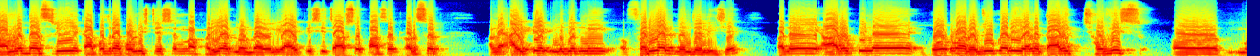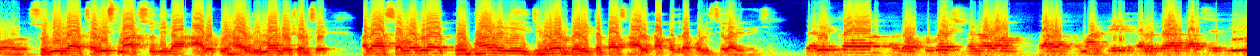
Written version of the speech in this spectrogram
મામલતદારશ્રીએ કાપોદ્રા પોલીસ સ્ટેશનમાં ફરિયાદ નોંધાવેલી, આઈપીસી ચારસો પાસઠ, અડસઠ અને આઈટીએક મુજબની ફરિયાદ નોંધેલી છે. અને આરોપીને કોર્ટમાં રજૂ કરી અને તારીખ છવ્વીસ સુધીના, છવ્વીસ માર્ચ સુધીના આરોપી હાલ રિમાન્ડ હેઠળ છે. અને આ સમગ્ર કૌભાંડની ઝીણવટભરી તપાસ હાલ કાપોદ્રા પોલીસ ચલાવી રહી છે. દરેક ડોક્યુમેન્ટ્સ બનાવવા માટે અરજદાર પાસેથી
